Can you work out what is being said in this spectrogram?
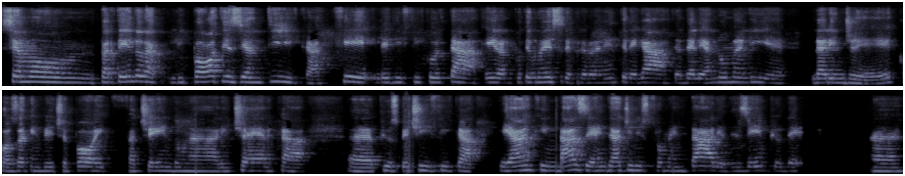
Stiamo mm, partendo dall'ipotesi antica che le difficoltà erano, potevano essere prevalentemente legate a delle anomalie laringee, cosa che invece poi facendo una ricerca eh, più specifica e anche in base a indagini strumentali, ad esempio delle eh,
